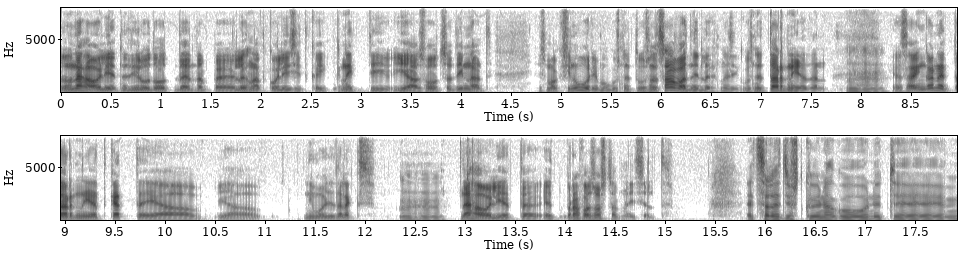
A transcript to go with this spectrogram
no näha oli, et need ilutoot-, tähendab lõhnad kolisid kõik netti ja soodsad hinnad, siis ma hakkasin uurima, kus need, kus nad saavad neid lõhnasid, kus need tarnijad on mm. -hmm. ja sain ka need tarnijad kätte ja, ja niimoodi ta läks. Mm -hmm. näha oli, et, et rahvas ostab neid sealt. Et sa oled justkui nagu nüüd öö,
